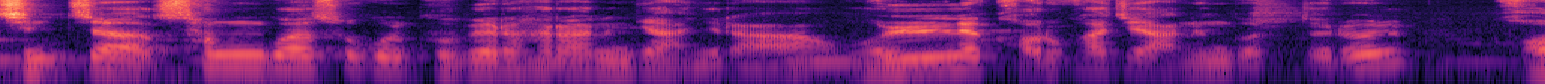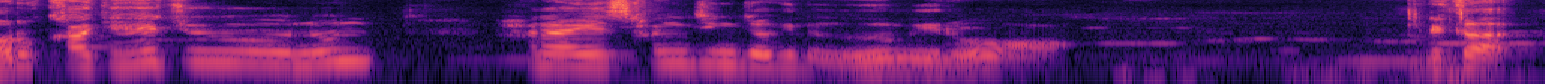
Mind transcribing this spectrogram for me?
진짜 성과 속을 구별하라는 게 아니라 원래 거룩하지 않은 것들을 거룩하게 해주는 하나의 상징적인 의미로 그러니까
